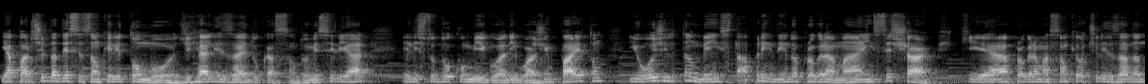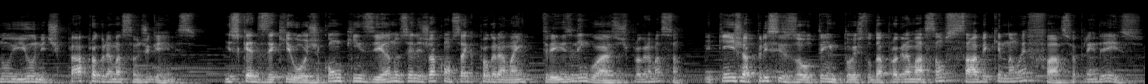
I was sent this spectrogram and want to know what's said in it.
E a partir da decisão que ele tomou de realizar a educação domiciliar, ele estudou comigo a linguagem Python e hoje ele também está aprendendo a programar em C Sharp, que é a programação que é utilizada no Unity para programação de games. Isso quer dizer que hoje, com 15 anos, ele já consegue programar em três linguagens de programação. E quem já precisou ou tentou estudar programação sabe que não é fácil aprender isso.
